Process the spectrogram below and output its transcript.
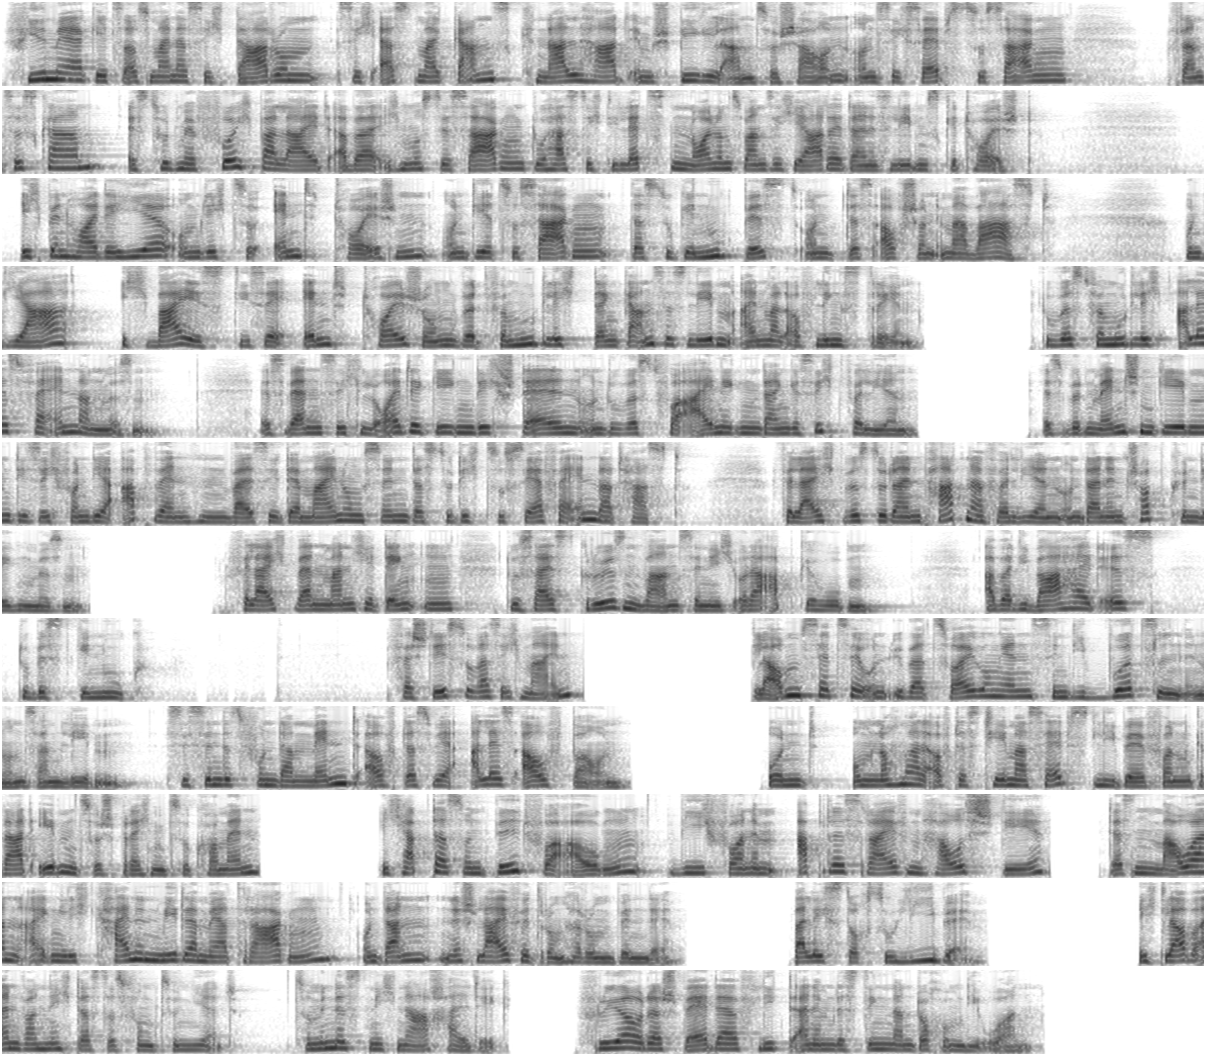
Vielmehr geht es aus meiner Sicht darum, sich erstmal ganz knallhart im Spiegel anzuschauen und sich selbst zu sagen, Franziska, es tut mir furchtbar leid, aber ich muss dir sagen, du hast dich die letzten 29 Jahre deines Lebens getäuscht. Ich bin heute hier, um dich zu enttäuschen und dir zu sagen, dass du genug bist und das auch schon immer warst. Und ja, ich weiß, diese Enttäuschung wird vermutlich dein ganzes Leben einmal auf links drehen. Du wirst vermutlich alles verändern müssen. Es werden sich Leute gegen dich stellen und du wirst vor einigen dein Gesicht verlieren. Es wird Menschen geben, die sich von dir abwenden, weil sie der Meinung sind, dass du dich zu sehr verändert hast. Vielleicht wirst du deinen Partner verlieren und deinen Job kündigen müssen. Vielleicht werden manche denken, du seist größenwahnsinnig oder abgehoben. Aber die Wahrheit ist, du bist genug. Verstehst du, was ich meine? Glaubenssätze und Überzeugungen sind die Wurzeln in unserem Leben. Sie sind das Fundament, auf das wir alles aufbauen. Und um nochmal auf das Thema Selbstliebe von gerade eben zu sprechen zu kommen, ich habe da so ein Bild vor Augen, wie ich vor einem abrissreifen Haus stehe, dessen Mauern eigentlich keinen Meter mehr tragen und dann eine Schleife drumherum binde, weil ich es doch so liebe. Ich glaube einfach nicht, dass das funktioniert. Zumindest nicht nachhaltig. Früher oder später fliegt einem das Ding dann doch um die Ohren.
